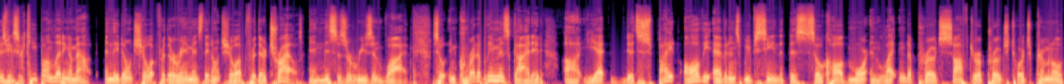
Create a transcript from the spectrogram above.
It's because we keep on letting them out, and they don't show up for their arraignments, they don't show up for their trials, and this is a reason why. So incredibly misguided. Uh, yet, despite all the evidence we've seen that this so-called called more enlightened approach, softer approach towards criminal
